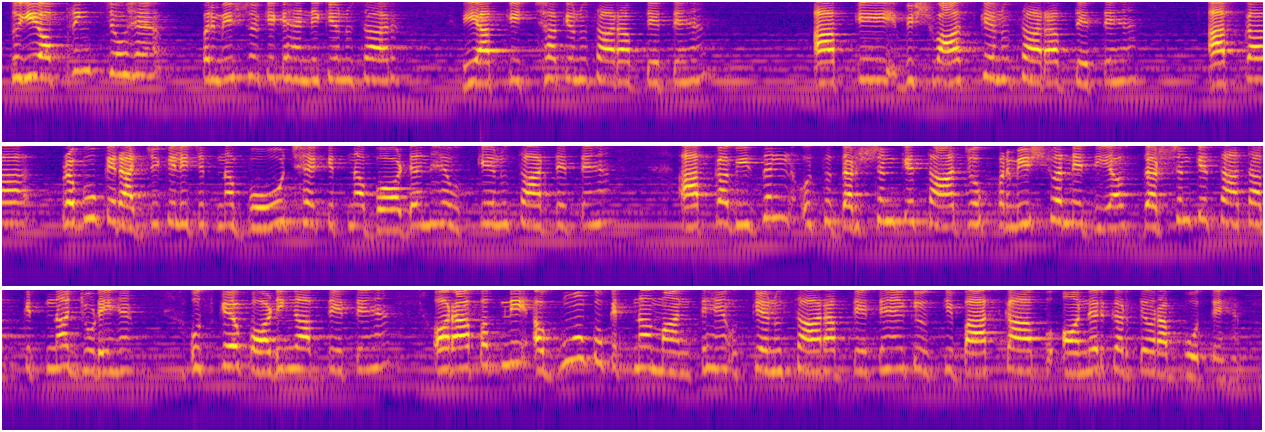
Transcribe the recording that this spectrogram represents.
सो so, ये ऑफरिंग्स जो हैं परमेश्वर के कहने के अनुसार ये आपकी इच्छा के अनुसार आप देते हैं, आपके विश्वास के अनुसार आप देते हैं, आपका प्रभु के राज्य के लिए जितना बोझ है, कितना बर्डन है, उसके अनुसार देते हैं। आपका विजन उस दर्शन के साथ जो परमेश्वर ने दिया, उस दर्शन के साथ आप कितना जुड़े हैं, उसके अकॉर्डिंग आप देते हैं और आप अपने अगुओं को कितना मानते हैं, उसके अनुसार आप देते हैं कि उसकी बात का आप ऑनर करते और आप बोते हैं।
